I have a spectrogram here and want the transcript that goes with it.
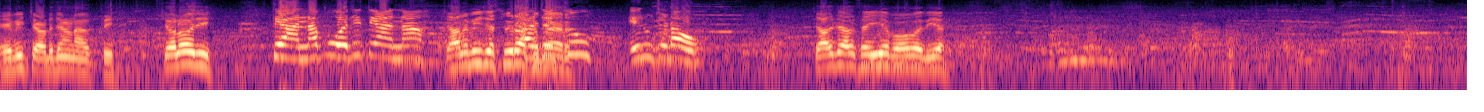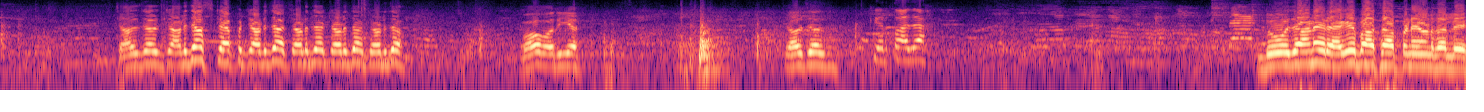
ਇਹ ਵੀ ਚੜ ਜਾਣਾ ਉੱਤੇ। ਚਲੋ ਜੀ। ਧਿਆਨ ਨਾਲ ਭੂਆ ਜੀ ਧਿਆਨ ਨਾਲ। ਚੱਲ ਵੀ ਜੱਸੂ ਆ ਰੱਖ ਪੈਰ। ਜੱਸੂ ਇਹਨੂੰ ਚੜਾਓ ਚੱਲ ਚੱਲ ਸਹੀ ਹੈ ਬਹੁਤ ਵਧੀਆ। ਚੱਲ ਚੱਲ ਚੜ ਜਾ ਸਟੈਪ ਚੜ ਜਾ ਚੜ ਜਾ ਚੜ ਜਾ ਚੜ ਜਾ। ਬਹੁਤ ਵਧੀਆ। ਚੱਲ ਚੱਲ। ਕਿਰਤ ਆ ਜਾ। ਦੋ ਜਾਣੇ ਰਹਿ ਗਏ ਬਸ ਆਪਣੇ ਹੁਣ ਥੱਲੇ।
